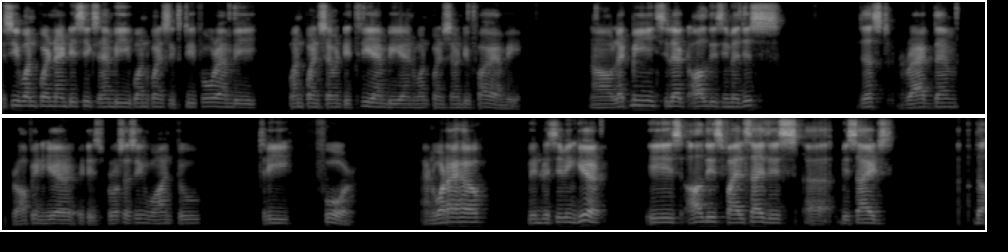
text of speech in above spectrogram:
you see 1.96 MB, 1.64 MB, 1.73 MB and 1.75 MB. Now let me select all these images, just drag them, drop in here. It is processing one, two, three, four. And what I have been receiving here is all these file sizes uh, besides the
